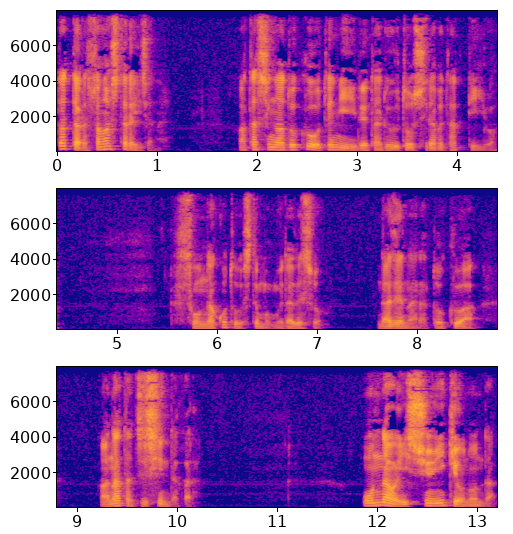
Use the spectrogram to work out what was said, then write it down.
だったら探したらいいじゃない？私が毒を手に入れたルートを調べたっていいわ。そんなことをしても無駄でしょう。なぜなら毒はあなた自身だから。女は一瞬息を飲んだ。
